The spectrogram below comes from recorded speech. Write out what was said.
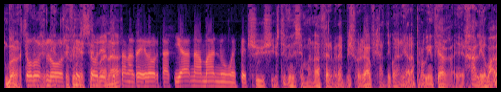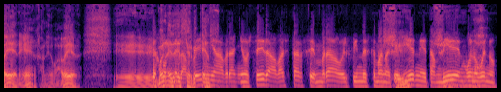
Bueno, este todos fin- los este gestores semana- que están alrededor, Tatiana, Manu, etc. Sí, sí, este fin de semana Cervera y Pisuerga, fíjate con el día de la provincia, eh, jaleo va a haber, ¿eh? Jaleo va a haber. Eh, de el la Peña, Brañosera, va a estar sembrado el fin de semana que viene también. bueno, bueno.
